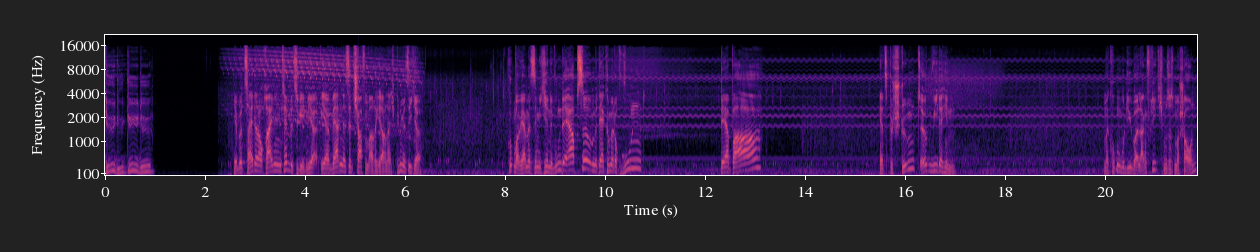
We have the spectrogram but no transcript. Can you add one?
Dü, dü, dü, dü. Ja, wird Zeit dann auch rein in den Tempel zu gehen. Wir, wir werden es jetzt schaffen, Ariana. Ich bin mir sicher. Guck mal, wir haben jetzt nämlich hier eine Wundererbse und mit der können wir doch Wund der Bar jetzt bestimmt irgendwie dahin. Mal gucken, wo die überall lang fliegt. Ich muss das mal schauen.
